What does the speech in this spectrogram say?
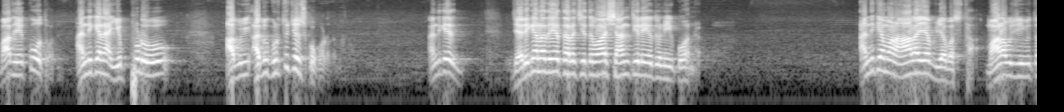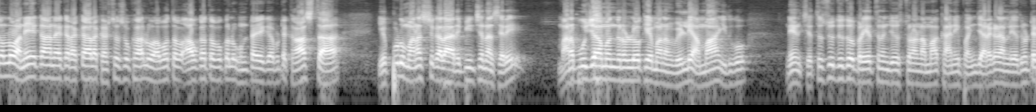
బాధ ఎక్కువ అవుతుంది. అందుకని ఎప్పుడు అవి అవి గుర్తు చేసుకోకూడదు మనం. అందుకే జరిగినదే తలచితవా శాంతి లేదు నీకు అన్నాడు. అందుకే మన ఆలయ వ్యవస్థ మానవ జీవితంలో అనేక అనేక రకాల కష్ట సుఖాలు అవత అవకతవకలు ఉంటాయి కాబట్టి కాస్త ఎప్పుడు మనస్సుకు అలా అనిపించినా సరే మన పూజా మందిరంలోకే మనం వెళ్ళి అమ్మా ఇదిగో నేను చిత్తశుద్ధితో ప్రయత్నం చేస్తున్నానమ్మా కానీ పని జరగడం లేదు. అంటే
